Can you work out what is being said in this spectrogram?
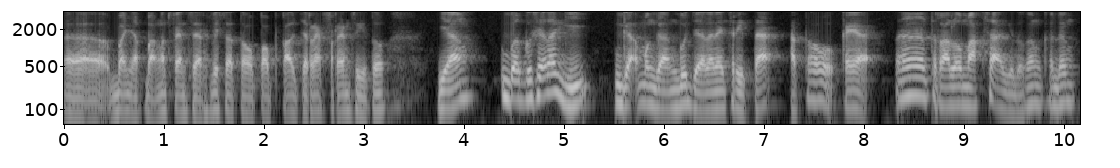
uh, banyak banget fan service atau pop culture reference gitu yang bagusnya lagi nggak mengganggu jalannya cerita atau kayak eh, terlalu maksa gitu. Kan kadang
